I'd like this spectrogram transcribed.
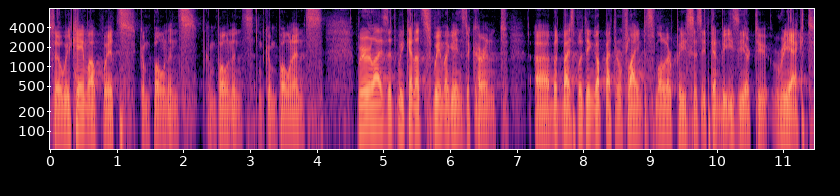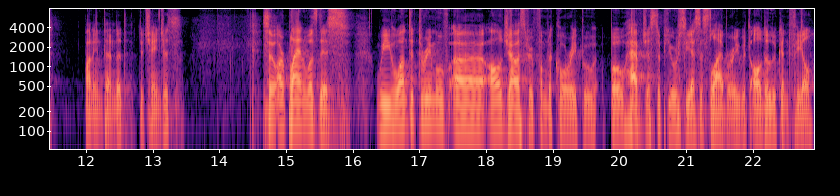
So we came up with components, components, and components. We realized that we cannot swim against the current, uh, but by splitting up Patternfly into smaller pieces, it can be easier to react, pun intended, to changes. So our plan was this. We wanted to remove uh, all JavaScript from the core repo, have just a pure CSS library with all the look and feel.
